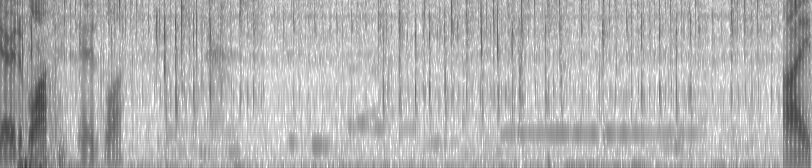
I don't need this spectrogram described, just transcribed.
for get ready to block. Get ready to block. Hide.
